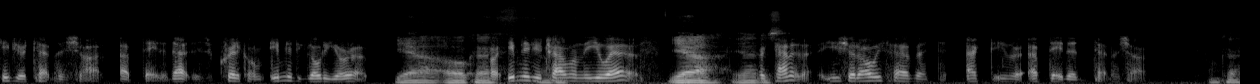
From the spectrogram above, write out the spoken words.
keep your tetanus shot updated. That is critical. Even if you go to Europe Yeah. Oh, okay. or even if you Uh-huh. travel in the U.S. Yeah. Yeah. or just- Canada, you should always have an active or updated tetanus shot. Okay.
